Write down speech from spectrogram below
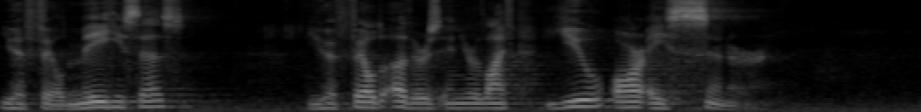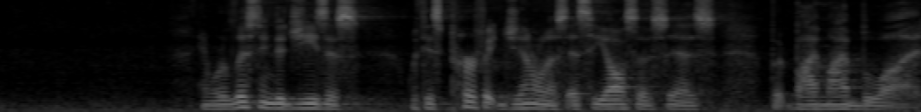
You have failed me, he says. You have failed others in your life. You are a sinner. And we're listening to Jesus with his perfect gentleness, as he also says, but by my blood,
